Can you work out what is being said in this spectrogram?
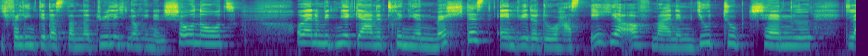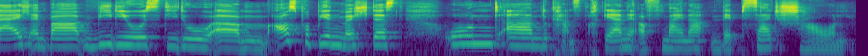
Ich verlinke dir das dann natürlich noch in den Show Notes. Und wenn du mit mir gerne trainieren möchtest, entweder du hast eh hier auf meinem YouTube-Channel gleich ein paar Videos, die du ähm, ausprobieren möchtest. Und ähm, du kannst auch gerne auf meiner Website schauen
